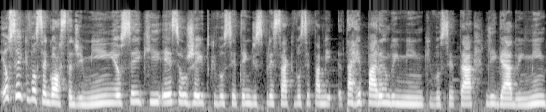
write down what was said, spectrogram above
eu sei que você gosta de mim, eu sei que esse é o jeito que você tem de expressar que você tá, me, tá reparando em mim, que você tá ligado em mim,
